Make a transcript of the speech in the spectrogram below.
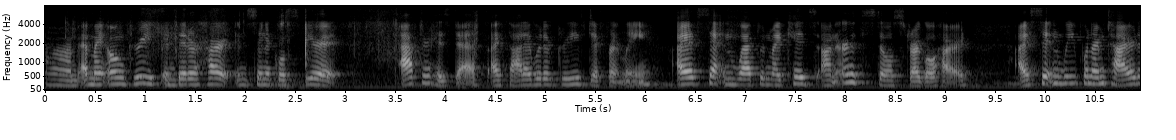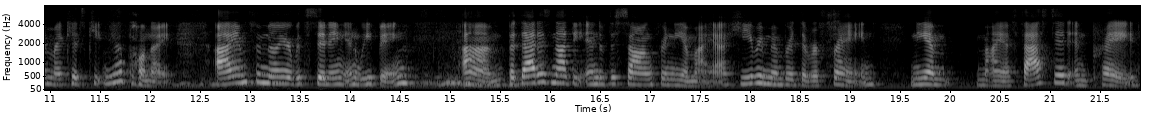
um, at my own grief and bitter heart and cynical spirit. After his death, I thought I would have grieved differently. I have sat and wept when my kids on earth still struggle hard. I sit and weep when I'm tired and my kids keep me up all night. I am familiar with sitting and weeping. Um, but that is not the end of the song for Nehemiah. He remembered the refrain. Nehemiah fasted and prayed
